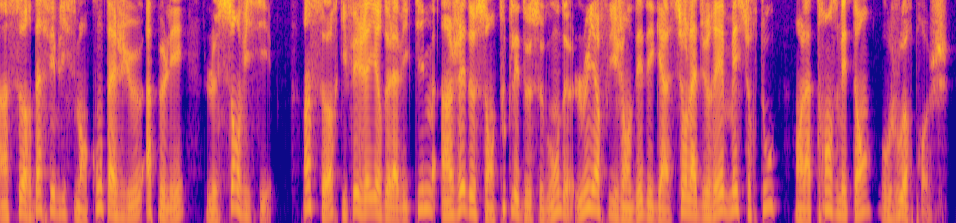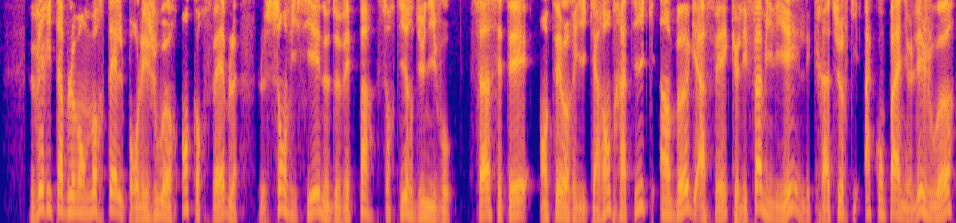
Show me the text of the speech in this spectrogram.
un sort d'affaiblissement contagieux appelé le sang vicié. Un sort qui fait jaillir de la victime un jet de sang toutes les deux secondes, lui infligeant des dégâts sur la durée, mais surtout en la transmettant aux joueurs proches. Véritablement mortel pour les joueurs encore faibles, le sang vicié ne devait pas sortir du niveau. Ça, c'était en théorie, car en pratique, un bug a fait que les familiers, les créatures qui accompagnent les joueurs,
